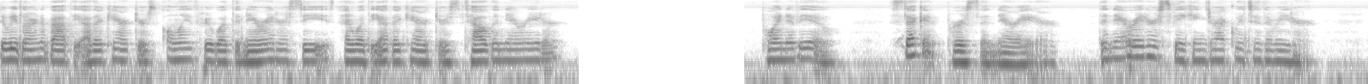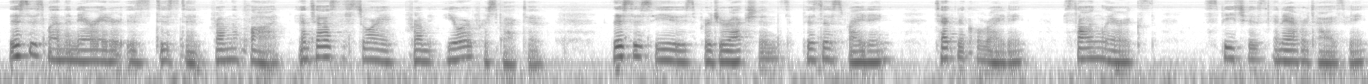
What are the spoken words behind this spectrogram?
Do we learn about the other characters only through what the narrator sees and what the other characters tell the narrator? Point of view. Second person narrator. The narrator speaking directly to the reader. This is when the narrator is distant from the plot and tells the story from your perspective. This is used for directions, business writing, technical writing, song lyrics, speeches, and advertising,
